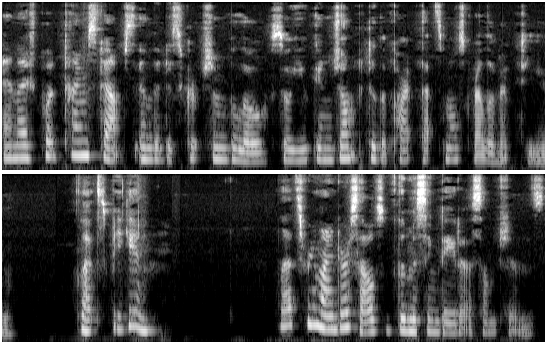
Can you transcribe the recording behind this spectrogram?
and I've put timestamps in the description below so you can jump to the part that's most relevant to you. Let's begin. Let's remind ourselves of the missing data assumptions.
